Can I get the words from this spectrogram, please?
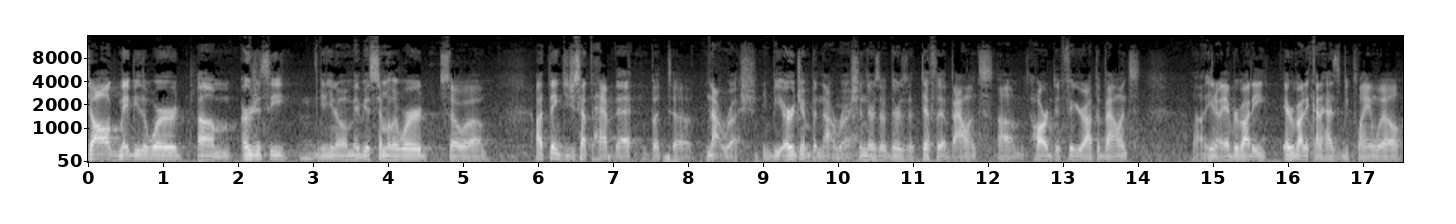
dog may be the word. Um, urgency, you know, maybe a similar word. So um, I think you just have to have that, but uh, not rush. You be urgent, but not rush. And there's a there's a definitely a balance. Um, hard to figure out the balance. Uh, you know, everybody everybody kind of has to be playing well.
